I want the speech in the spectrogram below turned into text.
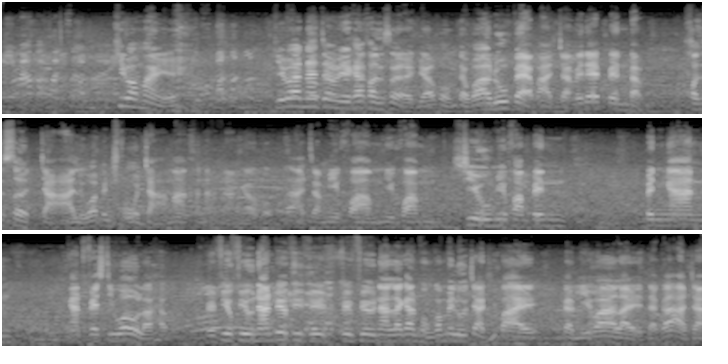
มีมากกว่าคอนเสิร์ตไหมคิดว่าใหม่ คิดว่าน่าจะมีแค่คอนเสิร์ตครับผม แต่ว่ารูปแบบอาจจะไม่ได้เป็นแบบคอนเสิร์ตจ๋าหรือว่าเป็นโชว์จ๋ามากขนาดนั้นครับผมก็อาจจะมีความมีความชิลมีความเป็นเป็นงานงานเฟสติวัลเหรอครับ เป็นฟิลฟิลนั้นฟิลฟิลฟิลฟิลฟิลนั้นแล้วกันผมก็ไม่รู้จะอธิบายแบบนี้ว่าอะไร แต่ก็อาจจะ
